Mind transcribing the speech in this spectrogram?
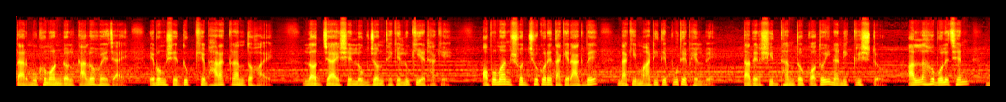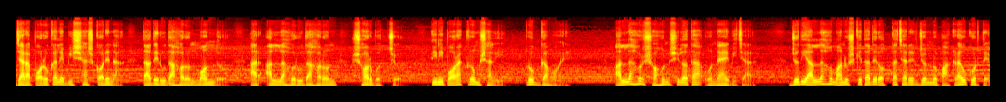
তার মুখমণ্ডল কালো হয়ে যায় এবং সে দুঃখে ভারাক্রান্ত হয়। লজ্জায় সে লোকজন থেকে লুকিয়ে থাকে। অপমান সহ্য করে তাকে রাখবে নাকি মাটিতে পুঁতে ফেলবে? তাদের সিদ্ধান্ত কতই না নিকৃষ্ট। আল্লাহ বলেছেন, যারা পরকালে বিশ্বাস করে না, তাদের উদাহরণ মন্দ। আর আল্লাহর উদাহরণ সর্বোচ্চ। তিনি পরাক্রমশালী, প্রজ্ঞাময়। আল্লাহর সহনশীলতা ও ন্যায় বিচার যদি আল্লাহ মানুষকে তাদের অত্যাচারের জন্য পাকড়াও করতেন,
